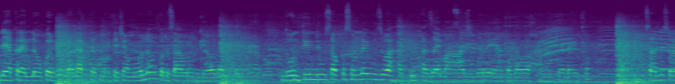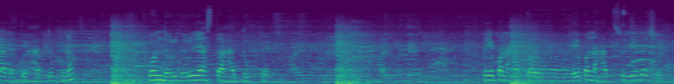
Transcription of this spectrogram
लेकरायला लवकर भुका लागतात मग त्याच्यामुळं लवकरच आवरून घ्यावं लागतं. दोन तीन दिवसापासून लय उजवा हात दुखा जाय मग आज बरं आहे. आता दवाखाना केला इथं. चालूच राहत ते हात दुखणं. फोन धरू धरू जास्त हात दुखतोय. हे पण हात हे पण हात सुजेलच आहे.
